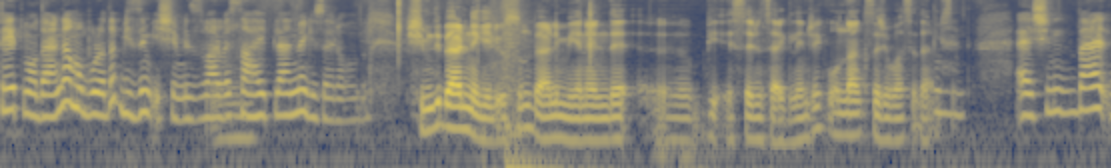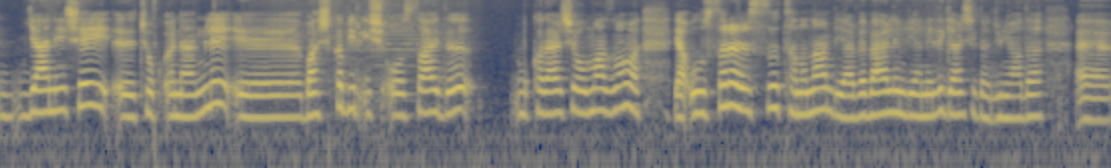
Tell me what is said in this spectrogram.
Tate Modern'de ama burada bizim işimiz var ve sahiplenme güzel oldu. Şimdi Berlin'e geliyorsun. Berlin Bienalinde e, bir eserin sergilenecek. Ondan kısaca bahseder misin? E, Şimdi ben yani şey e, çok önemli. Başka bir iş olsaydı bu kadar şey olmazdı ama ya uluslararası tanınan bir yer ve Berlin Bienali gerçekten dünyada e,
